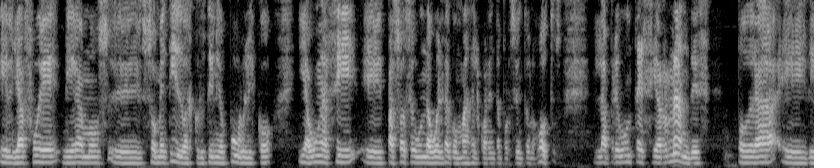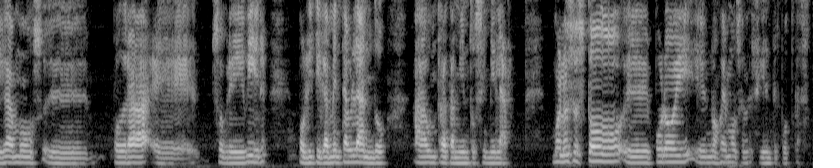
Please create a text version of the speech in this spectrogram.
Él ya fue, digamos, eh, sometido a escrutinio público y aún así eh, pasó a segunda vuelta con más del 40% de los votos. La pregunta es si Hernández podrá, eh, digamos, podrá sobrevivir políticamente hablando a un tratamiento similar. Bueno, eso es todo por hoy. Nos vemos en el siguiente podcast.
